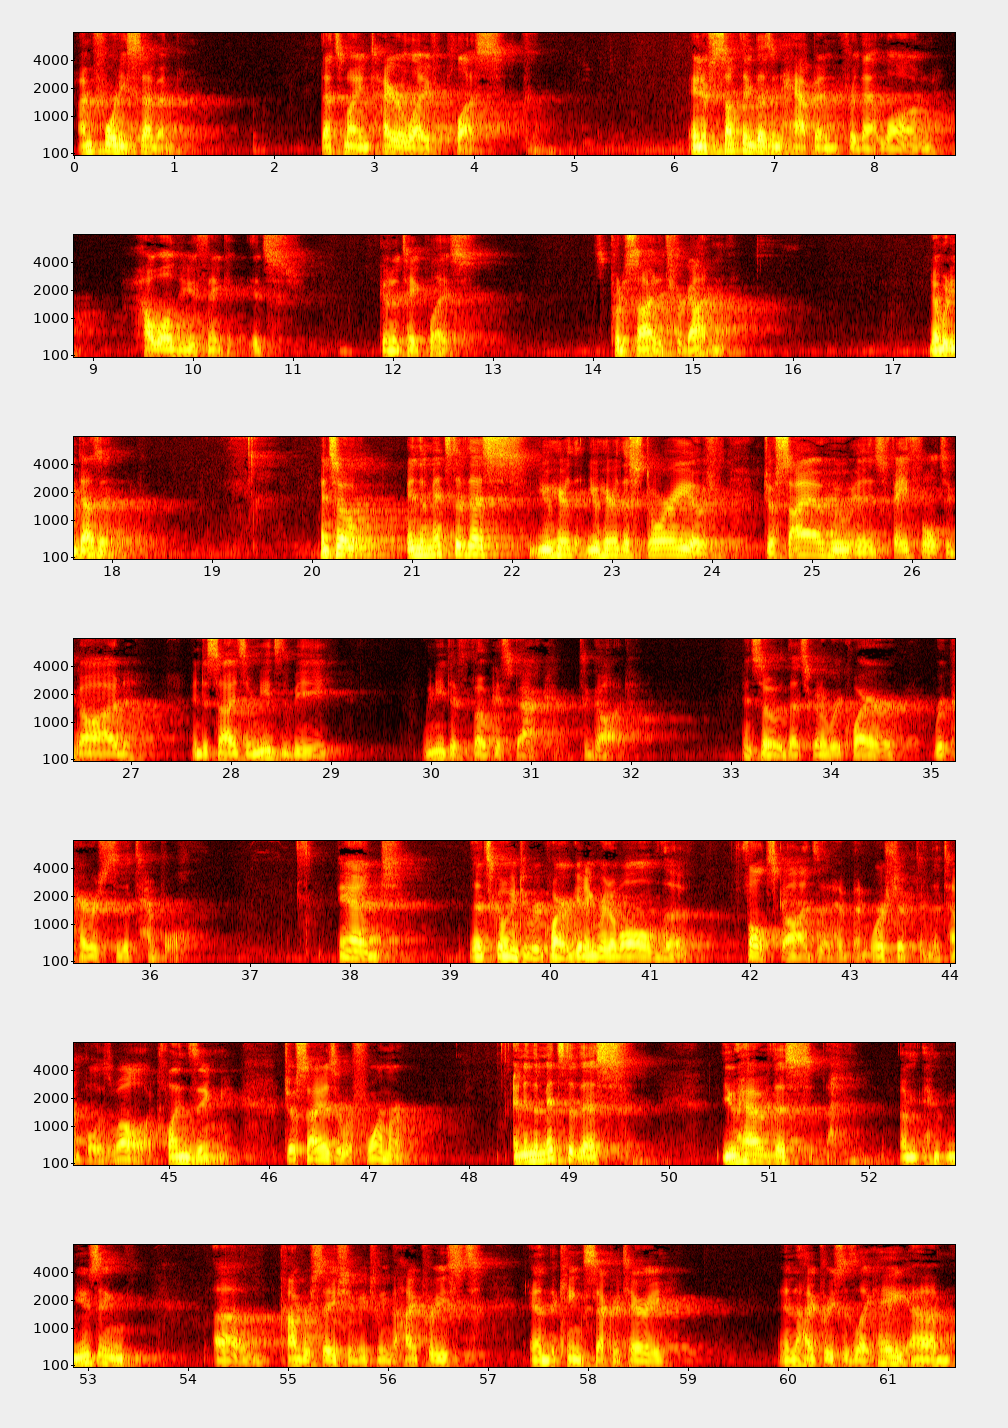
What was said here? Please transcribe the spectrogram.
I'm 47. That's my entire life plus. And if something doesn't happen for that long, how well do you think it's going to take place? It's put aside, it's forgotten. Nobody does it. And so, in the midst of this, you hear, the, you hear the story of Josiah, who is faithful to God and decides there needs to be, we need to focus back to God. And so that's going to require repairs to the temple. And that's going to require getting rid of all the false gods that have been worshipped in the temple as well, a cleansing. Josiah is a reformer. And in the midst of this, you have this amusing um, conversation between the high priest and the king's secretary. And the high priest is like, hey, um,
